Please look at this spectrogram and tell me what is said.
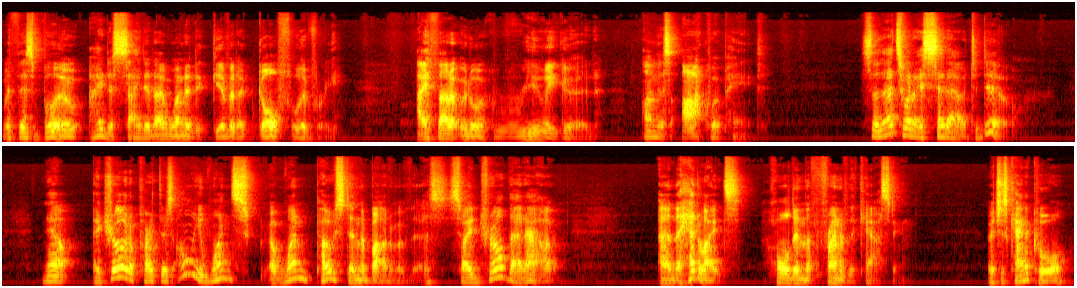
with this blue, I decided I wanted to give it a Gulf livery. I thought it would look really good on this aqua paint. So that's what I set out to do. Now, I drew it apart. There's only one uh, one post in the bottom of this. So I drilled that out. Uh, the headlights hold in the front of the casting, which is kind of cool.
